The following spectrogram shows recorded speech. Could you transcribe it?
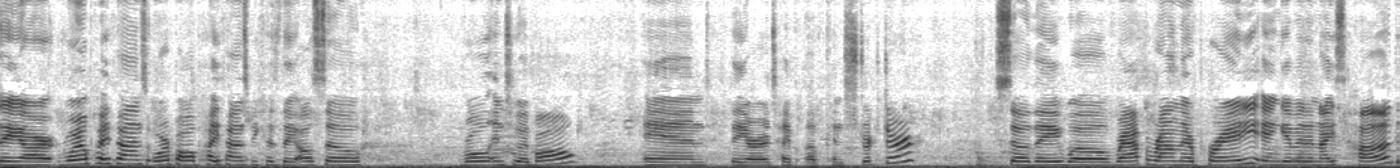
they are royal pythons or ball pythons because they also roll into a ball and they are a type of constrictor. So they will wrap around their prey and give it a nice hug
